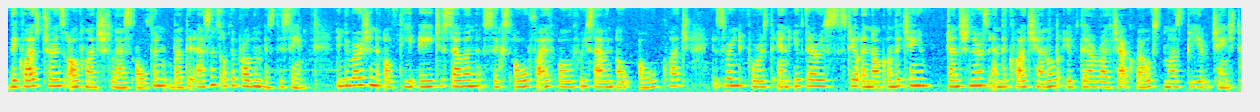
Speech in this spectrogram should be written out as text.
the clutch turns off much less often, but the essence of the problem is the same. The new version of the A2760503700 clutch is reinforced and if there is still a knock on the chain tensioners and the clutch channel, if there are check valves, must be changed.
